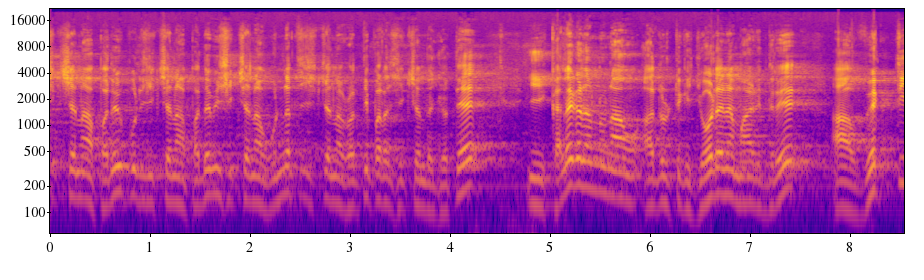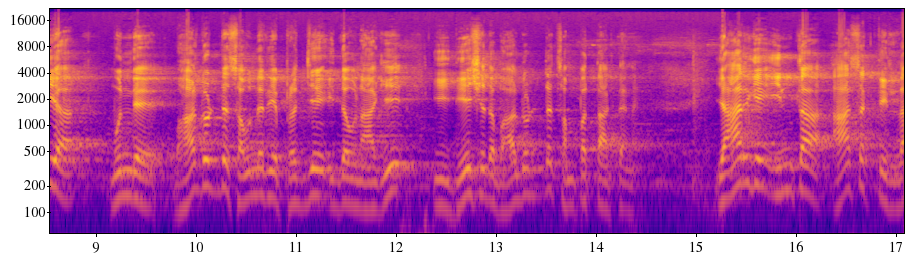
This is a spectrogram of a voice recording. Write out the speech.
ಶಿಕ್ಷಣ ಪದವಿ ಪೂರ್ವ ಶಿಕ್ಷಣ, ಪದವಿ ಶಿಕ್ಷಣ, ಉನ್ನತ ಶಿಕ್ಷಣ, ವೃತ್ತಿಪರ ಶಿಕ್ಷಣದ ಜೊತೆ ಈ ಕಲೆಗಳನ್ನು ನಾವು ಅದರೊಟ್ಟಿಗೆ ಜೋಡಣೆ ಮಾಡಿದರೆ ಆ ವ್ಯಕ್ತಿಯ ಮುಂದೆ ಬಹಳ ದೊಡ್ಡ ಸೌಂದರ್ಯ, ಪ್ರಜ್ಞೆ ಇದ್ದವನಾಗಿ ಈ ದೇಶದ ಬಹಳ ದೊಡ್ಡ ಸಂಪತ್ತಾಗ್ತಾನೆ. ಯಾರಿಗೆ ಇಂಥ ಆಸಕ್ತಿ ಇಲ್ಲ,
